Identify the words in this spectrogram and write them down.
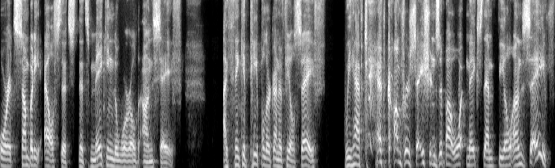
or it's somebody else that's that's making the world unsafe i think if people are going to feel safe we have to have conversations about what makes them feel unsafe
